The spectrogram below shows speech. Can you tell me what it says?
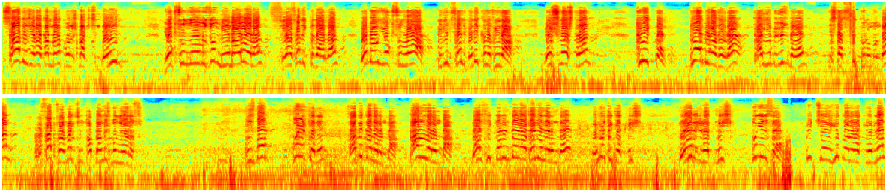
sadece rakamları konuşmak için değil, yoksulluğumuzun mimarı olan siyasal iktidardan ve bu yoksulluğa bilimsel veri kılıfıyla meşrulaştıran TÜİK'ten, diğer bir adıyla Tayyip'i üzmeyen istatistik kurumundan hesap sormak için toplanmış bulunuyoruz. Bizler bu ülkenin fabrikalarında, tarlalarında, dersliklerinde ve atölyelerinde ömür tüketmiş, değer üretmiş, bugün ise bütçeye yük olarak görülen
